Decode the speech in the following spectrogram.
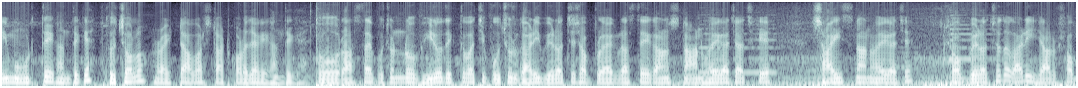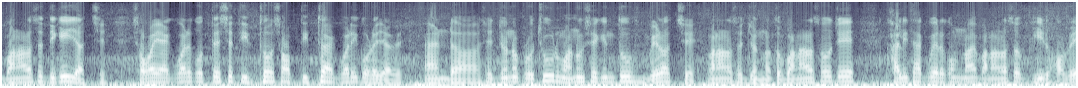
এই মুহূর্তে এখান থেকে। তো চলো রাইডটা আবার স্টার্ট করা যাক এখান থেকে। তো রাস্তায় প্রচণ্ড ভিড়ও দেখতে পাচ্ছি, প্রচুর গাড়ি বেরোচ্ছে, সব প্রয়াগরাজ থেকে কারণ স্নান হয়ে গেছে আজকে। শাহী স্নান হয়ে গেছে। সব বেরোচ্ছে তো গাড়ি, আর সব বানারসের দিকেই যাচ্ছে। সবাই একবারে করতে এসে তীর্থ, সব তীর্থ একবারই করে যাবে। অ্যান্ড সেই জন্য প্রচুর মানুষে কিন্তু বেরোচ্ছে বানারসের জন্য। তো বানারসও যে খালি থাকবে এরকম নয়, বানারসও ভিড় হবে,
